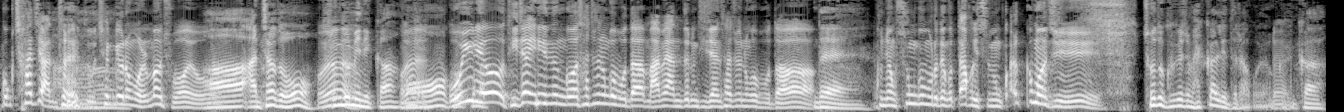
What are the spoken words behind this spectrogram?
꼭 차지 않더라도 챙겨놓으면 얼마나 좋아요. 아, 안 차도 네. 순금이니까. 네. 어, 그렇구나. 오히려 디자인 있는 거 사주는 것보다 마음에 안 드는 디자인 사주는 것보다 네. 그냥 순금으로 된 거 딱 있으면 깔끔하지. 저도 그게 좀 헷갈리더라고요. 네. 그러니까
